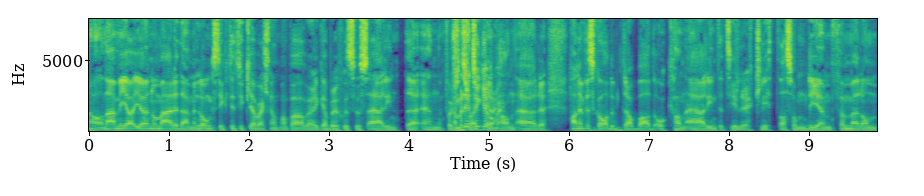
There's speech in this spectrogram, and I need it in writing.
Ja, nej, men jag, jag är nog med det där, men långsiktigt tycker jag verkligen att man behöver... Gabriel Jesus är inte en första ja, striker. Han är, han är för skadedrabbad och han är inte tillräckligt. Alltså, om du jämför med de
